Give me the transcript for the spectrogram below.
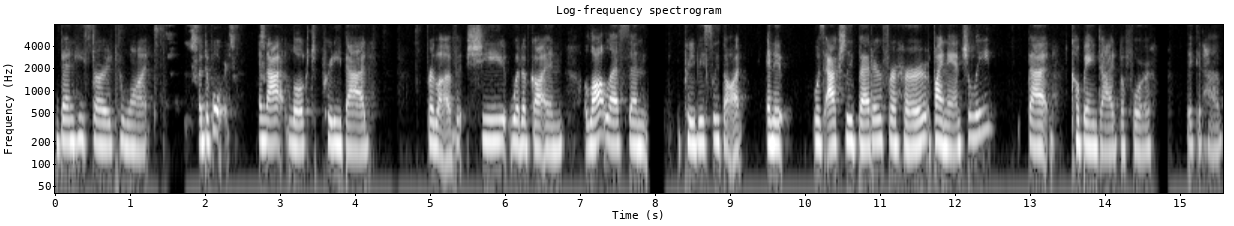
then he started to want a divorce. And that looked pretty bad for Love. She would have gotten a lot less than previously thought. And it was actually better for her financially that Cobain died before they could have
